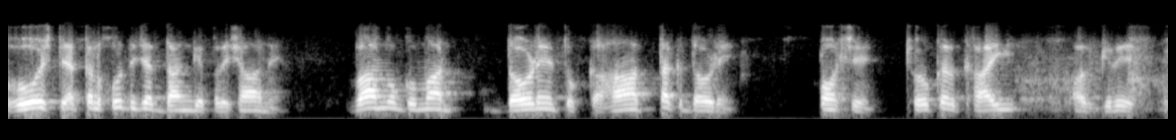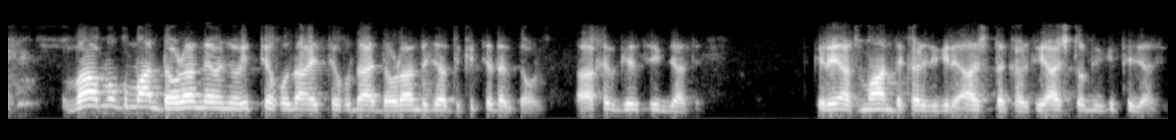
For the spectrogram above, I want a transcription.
ہوش تے عقل خود جب دانگے پریشان ہے۔ وام و گمان دوڑیں تو کہاں تک دوڑیں؟ پہنچے، ٹھوکر کھائی اور گرے۔ واہ مکمان دوڑا دے ونجو اتھے خدا اتھے خدا دوڑان دے جاؤ تو کتنے تک دوڑ؟ آخر گر سیکھ جاتے کرے آسمان تے کھڑی سی کرے آج تک کھڑی سی۔ آج تو کتنے جا سی؟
